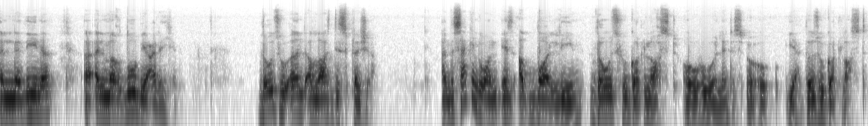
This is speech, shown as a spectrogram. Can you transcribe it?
الَّذِينَ الْمَغْضُوبِ عَلَيْهِمْ Those who earned Allah's displeasure. And the second one is الضَّالِّينَ Those who got lost or who were led astray. Oh, oh, yeah, those who got lost.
